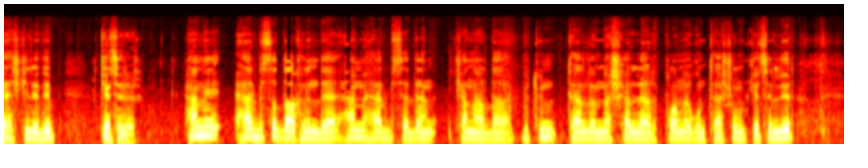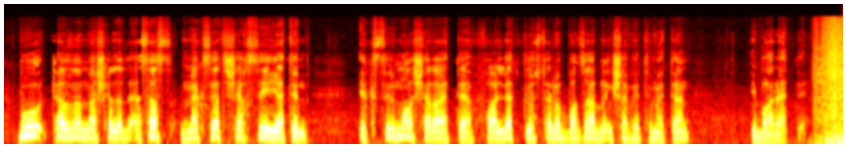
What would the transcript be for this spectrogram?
təşkil edib keçirir. Həmi hərbi hissə daxilində, həmi hərbi hissədən kənarda bütün təlim və məşğələlər plana uyğun təşkil olunub keçirilir Bu təlim və məşğələdə əsas məqsəd şəxsi heyətin ekstremal şəraitdə fəaliyyət göstərmə bacarığını inkişaf etdirməkdən ibarətdir.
